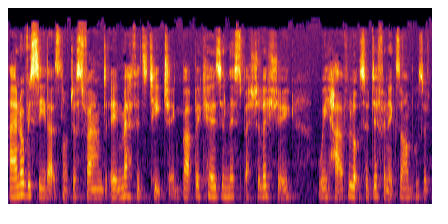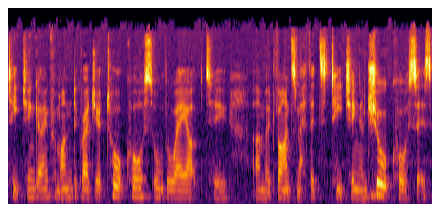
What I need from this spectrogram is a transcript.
And obviously, that's not just found in methods teaching, but because in this special issue we have lots of different examples of teaching going from undergraduate taught course all the way up to um, advanced methods teaching and short courses,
